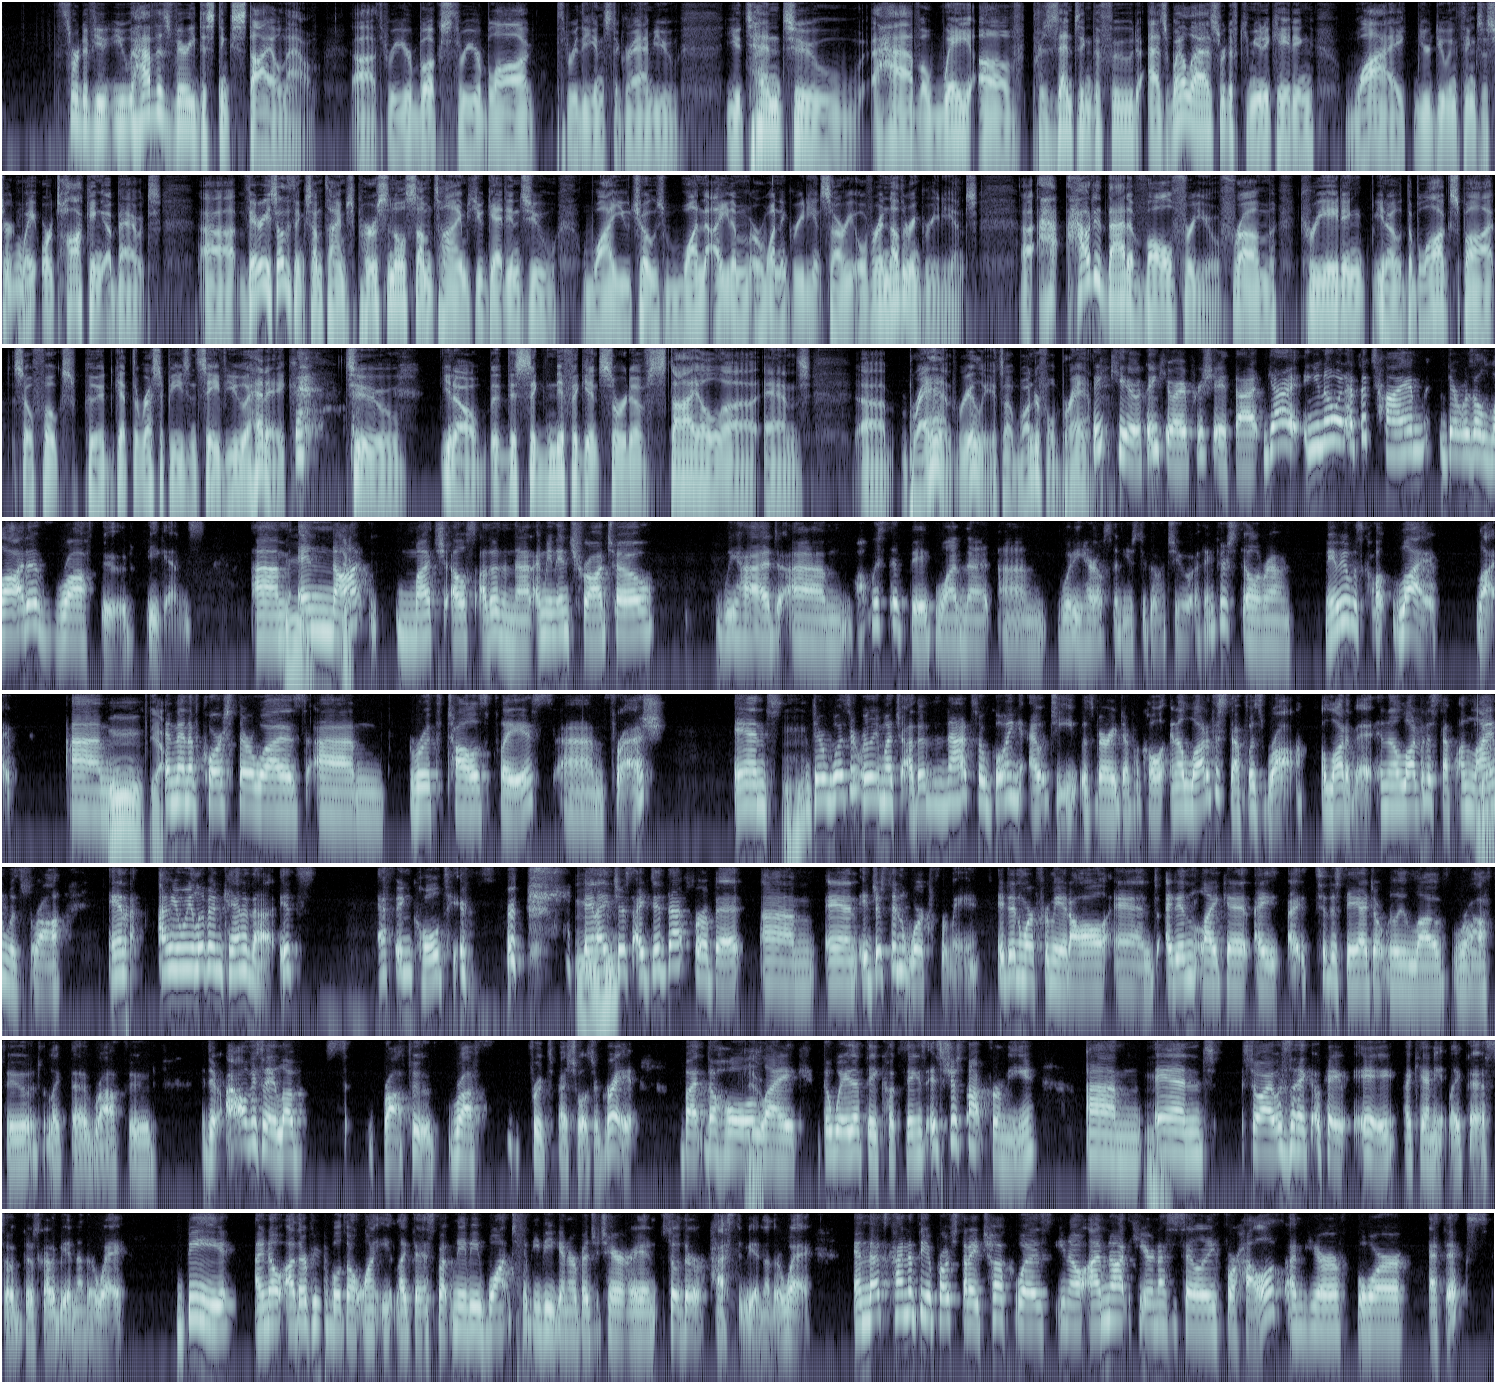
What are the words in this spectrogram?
sort of you you have this very distinct style now uh, through your books, through your blog, through the Instagram. You you tend to have a way of presenting the food as well as sort of communicating why you're doing things a certain mm-hmm. way or talking about uh, various other things, sometimes personal, sometimes you get into why you chose one item or one ingredient, sorry, over another ingredient. Uh, how, how did that evolve for you from creating, you know, the blog spot so folks could get the recipes and save you a headache to you know this significant sort of style uh, and uh, brand. Really, it's a wonderful brand. Thank you, thank you. I appreciate that. Yeah, you know what? At the time, there was a lot of raw food vegans, um, mm, and not yeah. much else other than that. I mean, in Toronto, we had um, what was the big one that um, Woody Harrelson used to go to? I think they're still around. Maybe it was called Live, Live. Um, mm, yeah. And then, of course, there was um, Ruth Tal's place, um, fresh. And mm-hmm. there wasn't really much other than that. So going out to eat was very difficult. And a lot of the stuff was raw, a lot of it. And a lot of the stuff online yeah. was raw. And I mean, we live in Canada, it's effing cold here. mm-hmm. And I mm-hmm. just, I did that for a bit. Um, and it just didn't work for me. It didn't work for me at all. And I didn't like it. I, I to this day, I don't really love raw food, like the raw food. Obviously, I love raw food, raw fruits, and vegetables are great. But the whole yeah. like the way that they cook things, it's just not for me. Um, mm. And so I was like, okay, A, I can't eat like this. So there's got to be another way. B, I know other people don't want to eat like this, but maybe want to be vegan or vegetarian. So there has to be another way. And that's kind of the approach that I took was, you know, I'm not here necessarily for health. I'm here for ethics.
